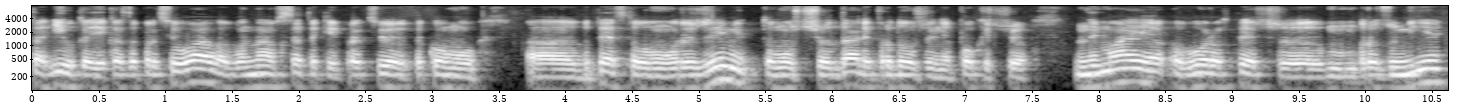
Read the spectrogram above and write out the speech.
та гілка, яка запрацювала, вона все-таки працює в такому тестовому режимі, тому що далі продовження поки що немає. Ворог теж е, розуміє,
